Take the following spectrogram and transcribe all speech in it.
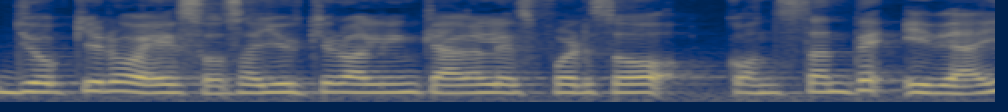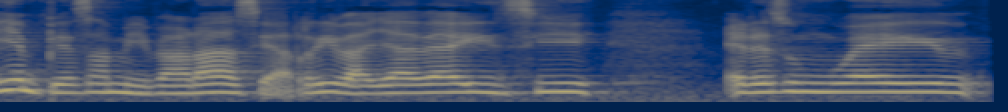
yo quiero eso, o sea, yo quiero a alguien que haga el esfuerzo constante y de ahí empieza mi vara hacia arriba, ya de ahí sí eres un güey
